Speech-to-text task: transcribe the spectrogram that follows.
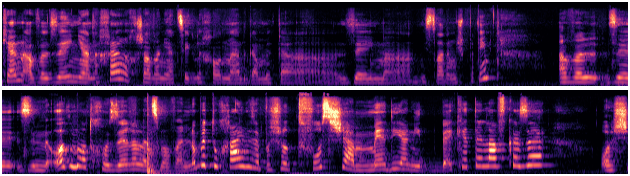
כן, אבל זה עניין אחר, עכשיו אני אציג לך עוד מעט גם את ה... זה עם משרד המשפטים. אבל זה, זה מאוד מאוד חוזר על עצמו, ואני לא בטוחה אם זה פשוט דפוס שהמדיה נדבקת אליו כזה, או ש...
